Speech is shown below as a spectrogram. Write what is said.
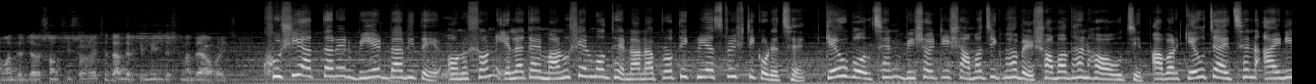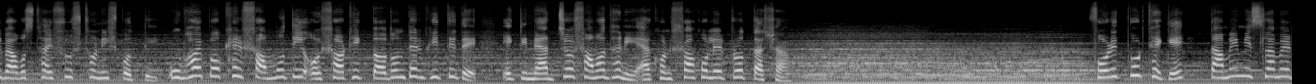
আমাদের যারা সংশ্লিষ্ট রয়েছে তাদেরকে নির্দেশনা দেওয়া হয়েছে। খুশি আক্তারের বিয়ের দাবিতে অনশন এলাকায় মানুষের মধ্যে নানা প্রতিক্রিয়া সৃষ্টি করেছে। কেউ বলছেন বিষয়টি সামাজিকভাবে সমাধান হওয়া উচিত। আবার কেউ চাইছেন আইনি ব্যবস্থায় সুষ্ঠু নিষ্পত্তি। উভয় পক্ষের সম্মতি ও সঠিক তদন্তের ভিত্তিতে একটি ন্যায্য সমাধানই এখন সকলের প্রত্যাশা। ফরিদপুর থেকে তামিম ইসলামের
